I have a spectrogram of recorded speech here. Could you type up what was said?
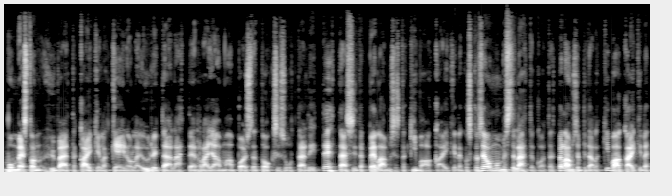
mun mielestä on hyvä, että kaikilla keinoilla yritetään lähteä rajaamaan pois sitä toksisuutta, eli tehtäisiin siitä pelaamisesta kivaa kaikille, koska se on mun mielestä lähtökohta, että pelaamisen pitää olla kivaa kaikille,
